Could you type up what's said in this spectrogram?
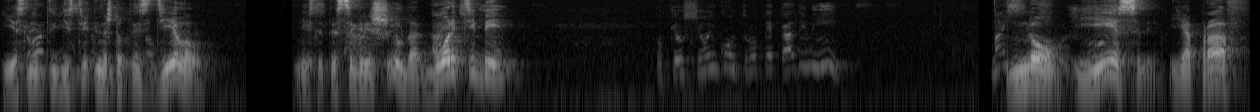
Если ты действительно что-то сделал, если ты согрешил, да, горе тебе. Но если я прав,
